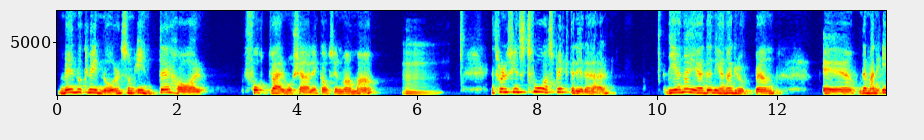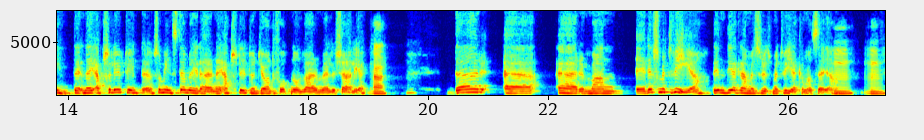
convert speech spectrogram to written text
män och kvinnor som inte har fått värme och kärlek av sin mamma. Mm. Jag tror det finns två aspekter i det här. Det ena är den ena gruppen eh, där man inte, nej absolut inte, som instämmer i det här, nej absolut inte, jag har inte fått någon värme eller kärlek. Nej. Där är, är man, eh, det är som ett V, det är en diagrammet ser ut som ett V kan man säga. Mm, mm,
